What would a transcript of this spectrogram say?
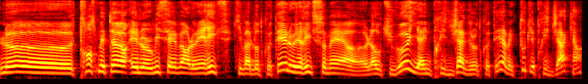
le transmetteur et le receiver, le RX qui va de l'autre côté. Le RX se met euh, là où tu veux. Il y a une prise jack de l'autre côté avec toutes les prises jack, hein.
